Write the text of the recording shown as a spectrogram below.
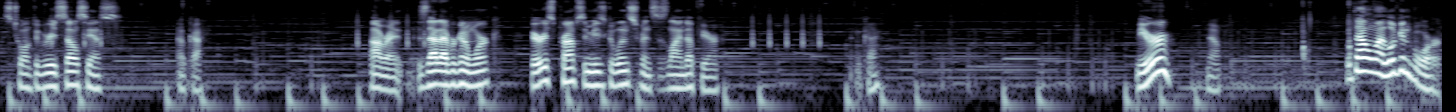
It's 12 degrees Celsius. Okay. Alright. Is that ever gonna work? Various props and musical instruments is lined up here. Mirror? No. What the hell am I looking for?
